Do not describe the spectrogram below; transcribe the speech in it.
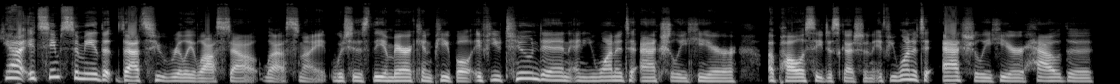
Yeah, it seems to me that that's who really lost out last night, which is the American people. If you tuned in and you wanted to actually hear a policy discussion, if you wanted to actually hear how the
